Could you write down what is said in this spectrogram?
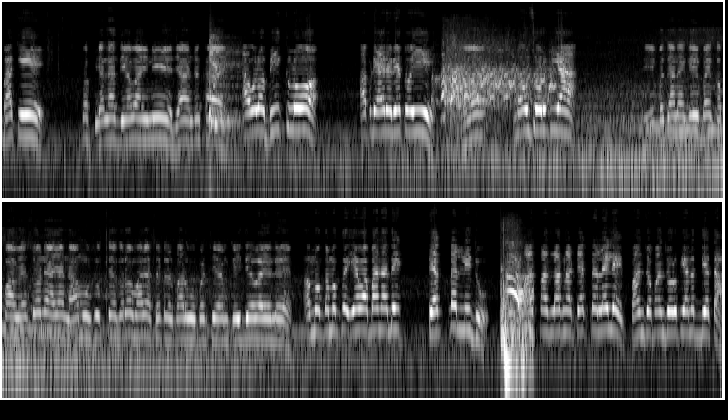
બાકી. પેલા દેવાય ને ધ્યાન રખાય. આ ઓલો ભીખલો. આપણે આરે રહેતો ઈ. નવસો રૂપિયા. એ બધાને કે ભાઈ કપા વેચો ને અહીંયા નામું સુખતે કરો મારે શટર પાડવું પડશે. એમ કહી દેવાય એને અમુક અમુક તો એવા બાના દઈ ટ્રેક્ટર લીધું. પાંચ પાંચ લાખ ના ટ્રેક્ટર લઈ લે પાંચસો પાંચસો રૂપિયા નથી દેતા.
